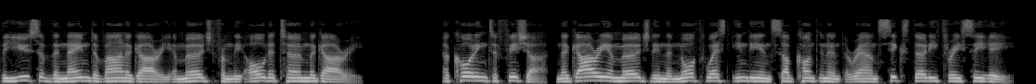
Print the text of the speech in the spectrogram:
The use of the name Devanagari emerged from the older term Nagari. According to Fisher, Nagari emerged in the northwest Indian subcontinent around 633 CE,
